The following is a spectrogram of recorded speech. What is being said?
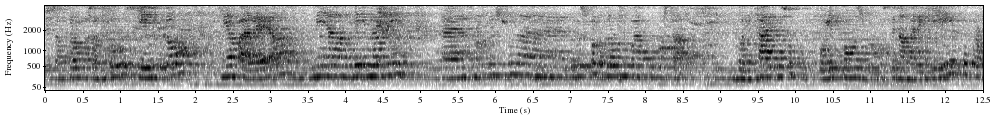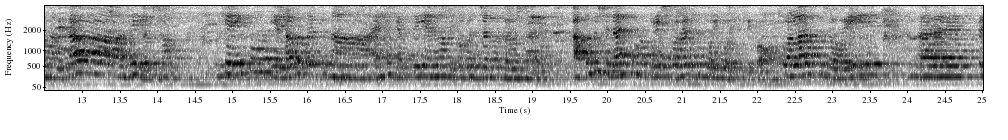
στους ανθρώπους αυτούς κίνητρο, μια παρέα, μια δύναμη ε, να συνεχίσουν ε, το δύσκολο δρόμο που έχουν μπροστά τους. Βοηθάει τόσο πολύ κόσμο στην Αμερική που πραγματικά ζήλεψα και είπα ότι η Ελλάδα πρέπει να έχει και αυτή ένα δικό της gender carousel. Αυτό το συνέστημα πολλές φορές είναι πολύ βοηθητικό. Σου αλλάζει τη ζωή, ε, σε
